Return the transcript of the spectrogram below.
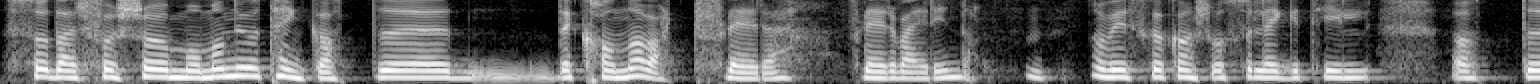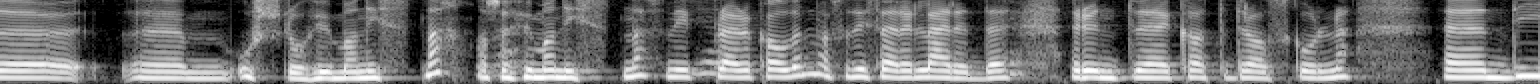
så, derfor så må man jo tenke at uh, det kan ha vært flere, flere veier inn. da. Mm. Og vi skal kanskje også legge til at uh, um, Oslo-humanistene, altså humanistene som vi pleier å kalle dem, altså disse lærde rundt ved katedralskolene, uh, de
